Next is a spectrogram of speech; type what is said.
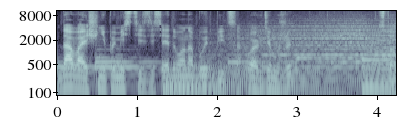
Давай, еще не помести здесь. Я думал, она будет биться. Ой, а где мужик? Стоп.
